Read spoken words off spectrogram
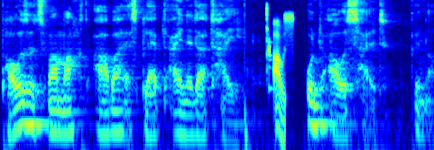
Pause zwar macht, aber es bleibt eine Datei. Aus. Und aus halt. Genau.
